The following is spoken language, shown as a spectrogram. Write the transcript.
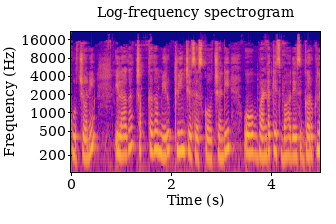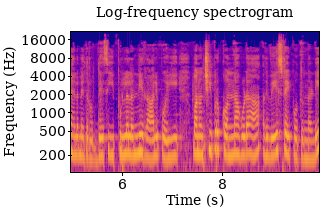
కూర్చొని ఇలాగా చక్కగా మీరు క్లీన్ చేసేసుకోవచ్చండి. ఓ బండకేసి బాధేసి గరుకు నేల మీద రుద్దేసి ఈ పుల్లలన్నీ రాలిపోయి మనం చీపురు కొన్నా కూడా అది వేస్ట్ అయిపోతుందండి.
